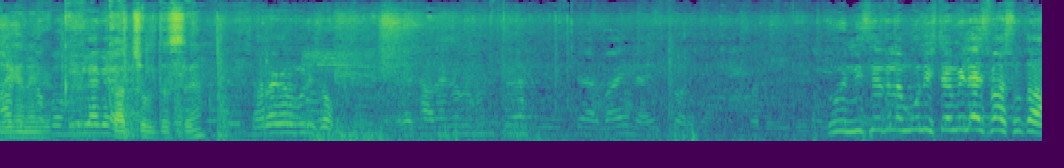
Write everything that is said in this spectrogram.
যেখানে কাজ চলতেছে। তুই নিচে দিলে উনিশটা মিলাইছ পাঁচ সুতা,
